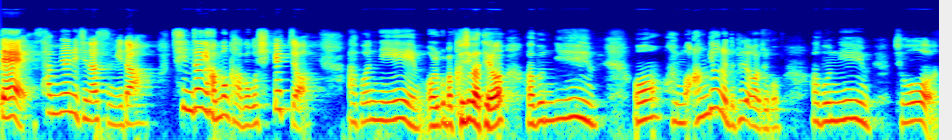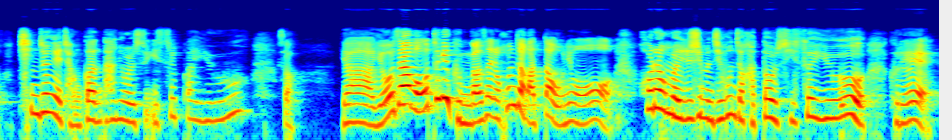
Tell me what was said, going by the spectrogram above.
때 3년이 지났습니다. 친정에 한번 가보고 싶겠죠. 아버님 얼굴 막 그지 같아요. 아버님 어 뭐 안경이라도 빌려가지고 아버님 저 친정에 잠깐 다녀올 수 있을까요? 그래서 야 여자가 어떻게 금강산에 혼자 갔다 오뇨? 허락만 해주시면 지 혼자 갔다 올 수 있어요. 그래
